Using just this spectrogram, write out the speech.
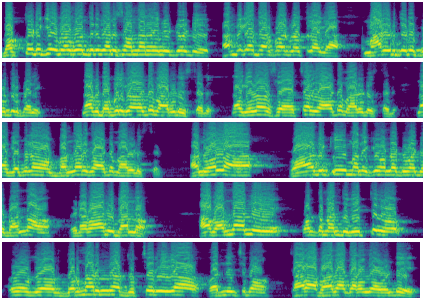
భక్తుడికి భగవంతుడికి అనుసంధానమైనటువంటి అంబికా దర్పాటు భక్తులాగా మారుడితోనే పొద్దుడు పని. నాకు డబ్బులు కావాలంటే మారుడు ఇస్తాడు. నాకు ఏదైనా సత్యాలు కావాలంటే మారుడు ఇస్తాడు. నాకు ఏదైనా బంగారు కావాలంటే మారుడు ఇస్తాడు. అందువల్ల వాడికి మనకి ఉన్నటువంటి బంధం విడరాని బంధం. ఆ బంధాన్ని కొంతమంది వ్యక్తులు దుర్మార్గంగా దుశ్చర్యగా వర్ణించడం చాలా బాధాకరంగా ఉండి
